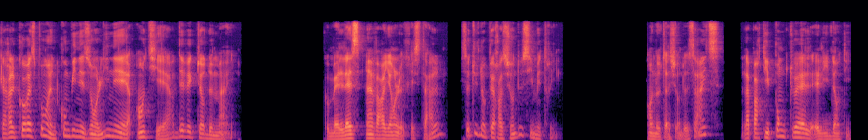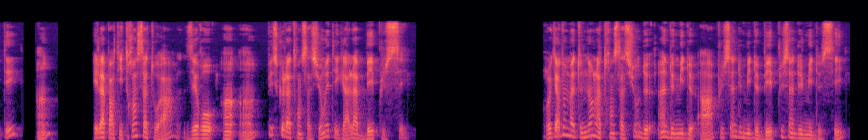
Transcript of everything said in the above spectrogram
car elle correspond à une combinaison linéaire entière des vecteurs de maille. Comme elle laisse invariant le cristal, c'est une opération de symétrie. En notation de Zeitz, la partie ponctuelle est l'identité 1 et la partie translatoire 0, 1, 1, puisque la translation est égale à B plus C. Regardons maintenant la translation de 1 demi de A plus 1 demi de B plus 1 demi de C,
